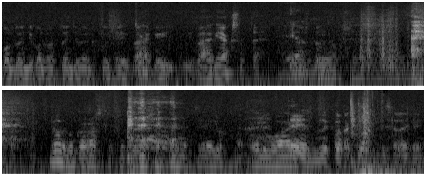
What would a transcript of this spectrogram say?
pool tundi, kolmveerand tundi veel, kui te vähegi, vähegi jaksate. me oleme ka raskete elu, eluaeg. teen korraks lahti selle käi-.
